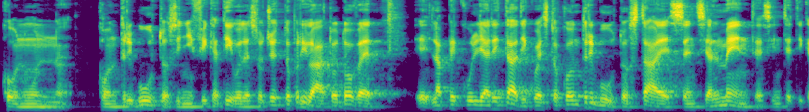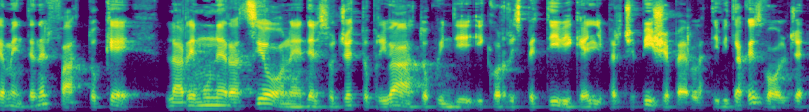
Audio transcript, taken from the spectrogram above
con un contributo significativo del soggetto privato dove eh, la peculiarità di questo contributo sta essenzialmente, sinteticamente nel fatto che la remunerazione del soggetto privato, quindi i corrispettivi che egli percepisce per l'attività che svolge,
